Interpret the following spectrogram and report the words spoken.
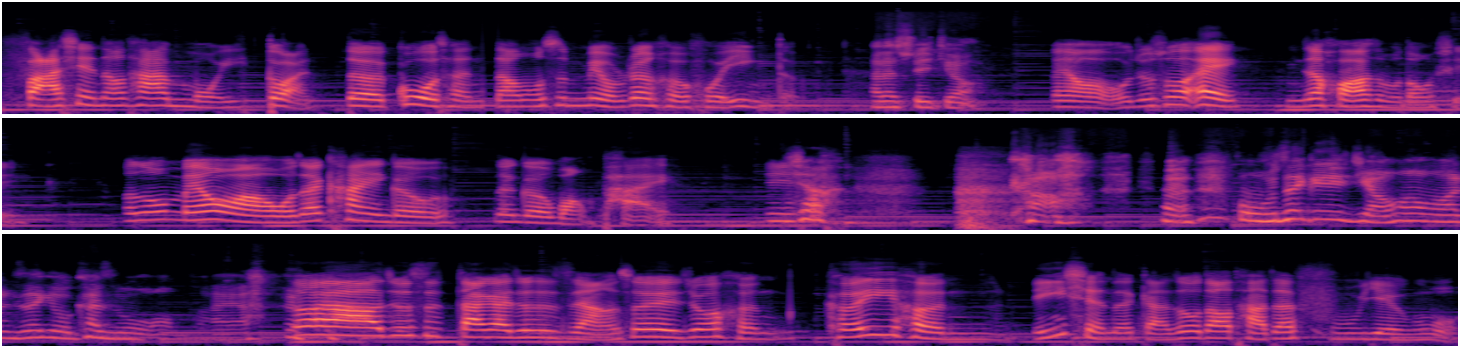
发现到他某一段的过程当中是没有任何回应的。他在睡觉？没有，我就说，哎，你在划什么东西？他说没有啊，我在看一个那个网牌。你想，卡，我不在跟你讲话吗？你在给我看什么网牌啊？对啊，就是大概就是这样，所以就很可以很明显的感受到他在敷衍我。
